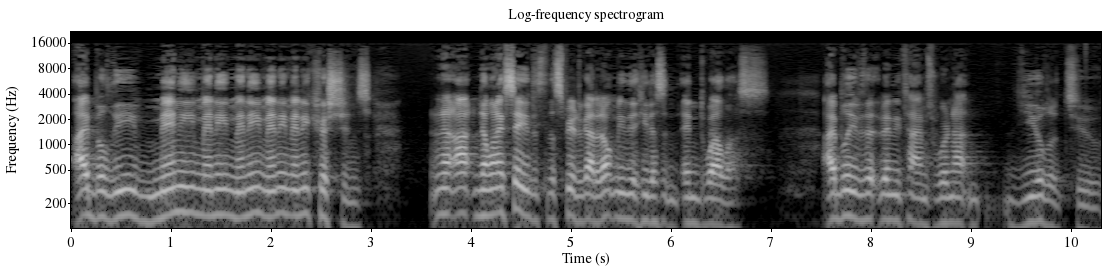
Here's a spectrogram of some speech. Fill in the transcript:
I believe many, many, many, many, many Christians. Now, when I say the Spirit of God, I don't mean that He doesn't indwell us. I believe that many times we're not yielded to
